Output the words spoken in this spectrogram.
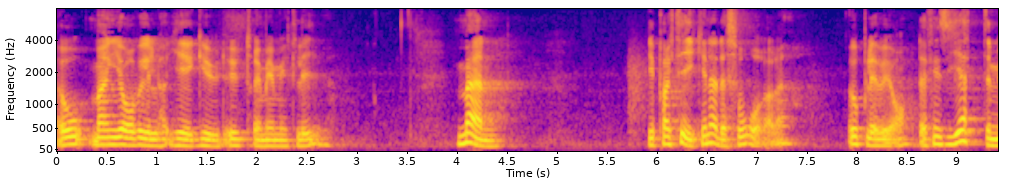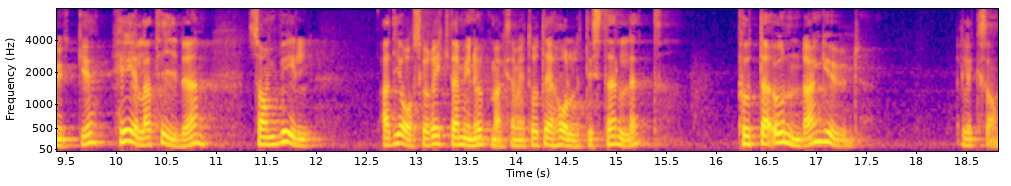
Jo, men jag vill ge Gud utrymme i mitt liv. Men i praktiken är det svårare, upplever jag. Det finns jättemycket, hela tiden, som vill att jag ska rikta min uppmärksamhet åt det hållet istället. Putta undan Gud, liksom.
